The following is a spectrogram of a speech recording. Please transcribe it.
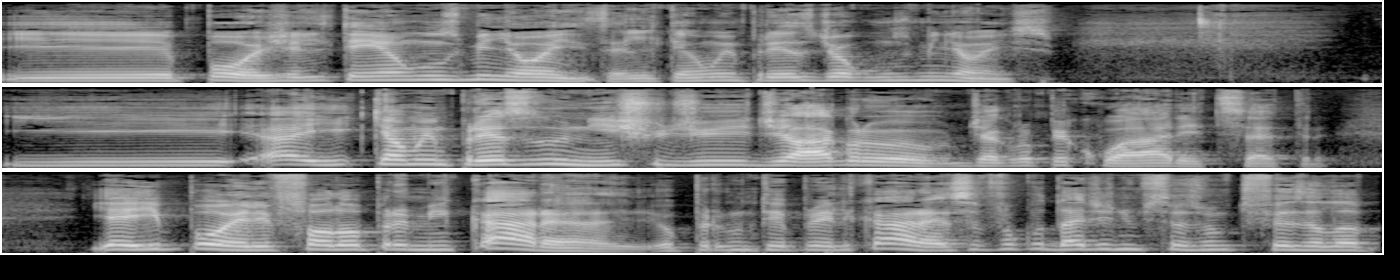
e, pô, hoje ele tem alguns milhões, ele tem uma empresa de alguns milhões. E aí, que é uma empresa do nicho de, de, agro, de agropecuária, etc. E aí, pô, ele falou para mim, cara, eu perguntei para ele, cara, essa faculdade de administração que tu fez, ela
